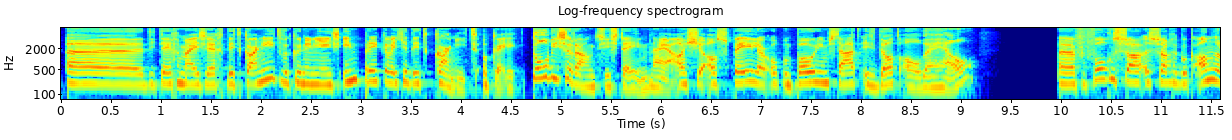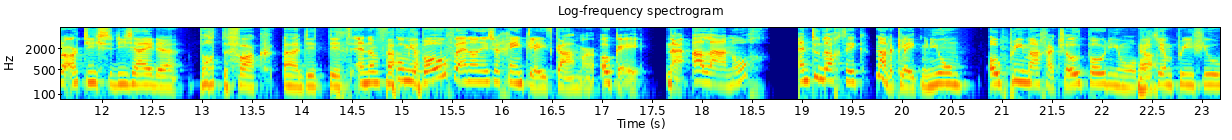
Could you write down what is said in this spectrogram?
Eh, die tegen mij zegt, dit kan niet. We kunnen niet eens inprikken, weet je, dit kan niet. Oké, Dolby Surround systeem. Nou ja, als je als speler op een podium staat, is dat al de hel. Eh, vervolgens za- zag ik ook andere artiesten die zeiden... what the fuck, eh, dit, dit. En dan kom je boven en dan is er geen kleedkamer. Oké, nou, ala nog. En toen dacht ik, nou, daar kleed ik me niet om. Ook prima, ga ik zo het podium op, Ja. weet je, een preview.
